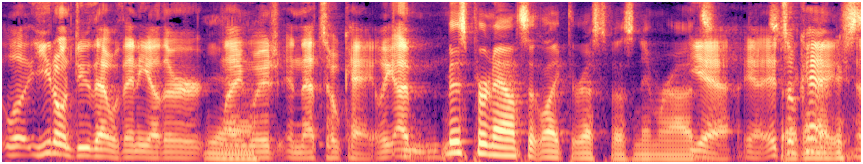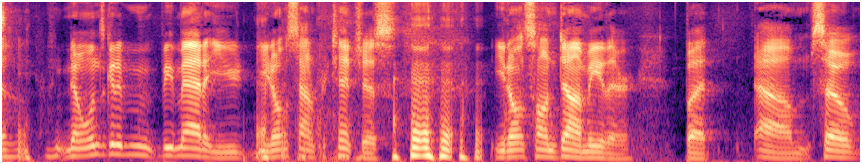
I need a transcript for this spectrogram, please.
well, you don't do that with any other Yeah. language, and that's okay. Like, I'm. Mispronounce it like the rest of us Nimrods. Yeah, yeah, it's so okay. No one's gonna be mad at you. You don't sound pretentious. you don't sound dumb either. But um, so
